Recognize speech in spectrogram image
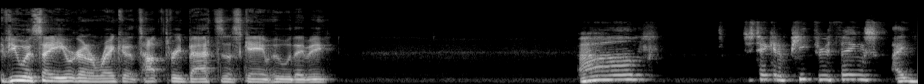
if you would say you were going to rank the top three bats in this game, who would they be? Um, just taking a peek through things, I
